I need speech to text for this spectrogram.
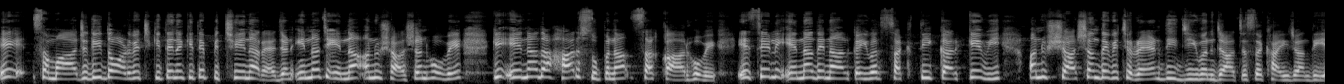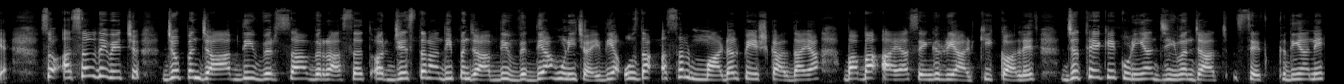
ਇਹ ਸਮਾਜ ਦੀ ਦੌੜ ਵਿੱਚ ਕਿਤੇ ਨਾ ਕਿਤੇ ਪਿੱਛੇ ਨਾ ਰਹਿ ਜਾਣ। ਇਹਨਾਂ 'ਚ ਇੰਨਾ ਅਨੁਸ਼ਾਸਨ ਹੋਵੇ ਕਿ ਇਹਨਾਂ ਦਾ ਹਰ ਸੁਪਨਾ ਸਾਕਾਰ ਹੋਵੇ। ਇਸੇ ਲਈ ਇਹਨਾਂ ਦੇ ਨਾਲ ਕਈ ਵਾਰ ਸਖਤੀ ਕਰਕੇ ਵੀ ਅਨੁਸ਼ਾਸਨ ਦੇ ਵਿੱਚ ਰਹਿਣ ਦੀ ਜੀਵਨ ਜਾਂਚ ਸਿਖਾਈ ਜਾਂਦੀ ਹੈ। ਸੋ ਅਸਲ ਦੇ ਵਿੱਚ ਜੋ ਪੰਜਾਬ ਦੀ ਵਿਰਸਾ, ਵਿਰਾਸਤ ਔਰ ਜਿਸ ਤਰ੍ਹਾਂ ਦੀ ਪੰਜਾਬ ਦੀ ਵਿੱਦਿਆ ਹੋਣੀ ਚਾਹੀਦੀ ਆ। ਉਸ ਦਾ ਅਸਲ ਮਾਡਲ ਪੇਸ਼ ਕਰਦਾ ਆ ਬਾਬਾ ਆਇਆ ਸਿੰਘ ਰਿਆੜਕੀ ਕਾਲਜ, ਜਿੱਥੇ ਕਿ ਕੁੜੀਆਂ ਜੀਵਨ ਜਾਂਚ ਸਿੱਖਦੀਆਂ ਨੇ,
